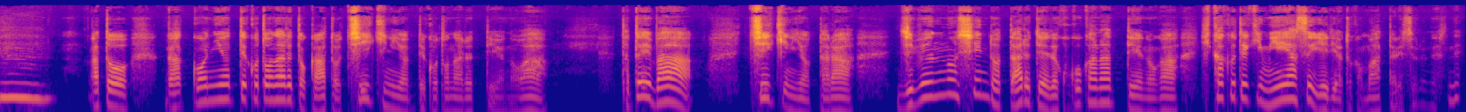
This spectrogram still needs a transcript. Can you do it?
うん。あと、学校によって異なるとか、あと地域によって異なるっていうのは、例えば、地域によったら、自分の進路ってある程度ここかなっていうのが比較的見えやすいエリアとかもあったりするんですね。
